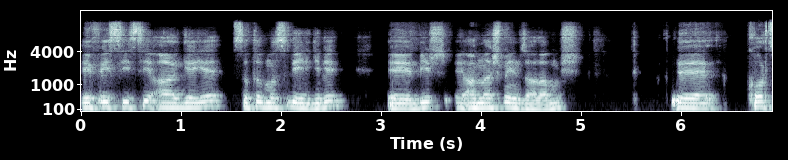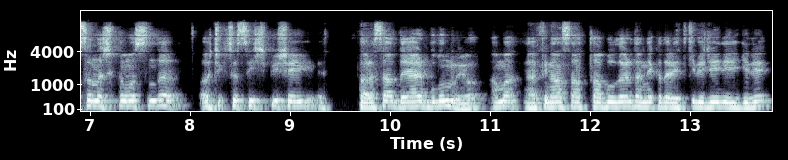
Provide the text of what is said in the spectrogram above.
FACC AG'ye satılması ile ilgili e, bir e, anlaşma imzalanmış. Kortsa'nın açıklamasında açıkçası hiçbir şey parasal değer bulunmuyor ama yani finansal tabloları da ne kadar etkileyeceğiyle ilgili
